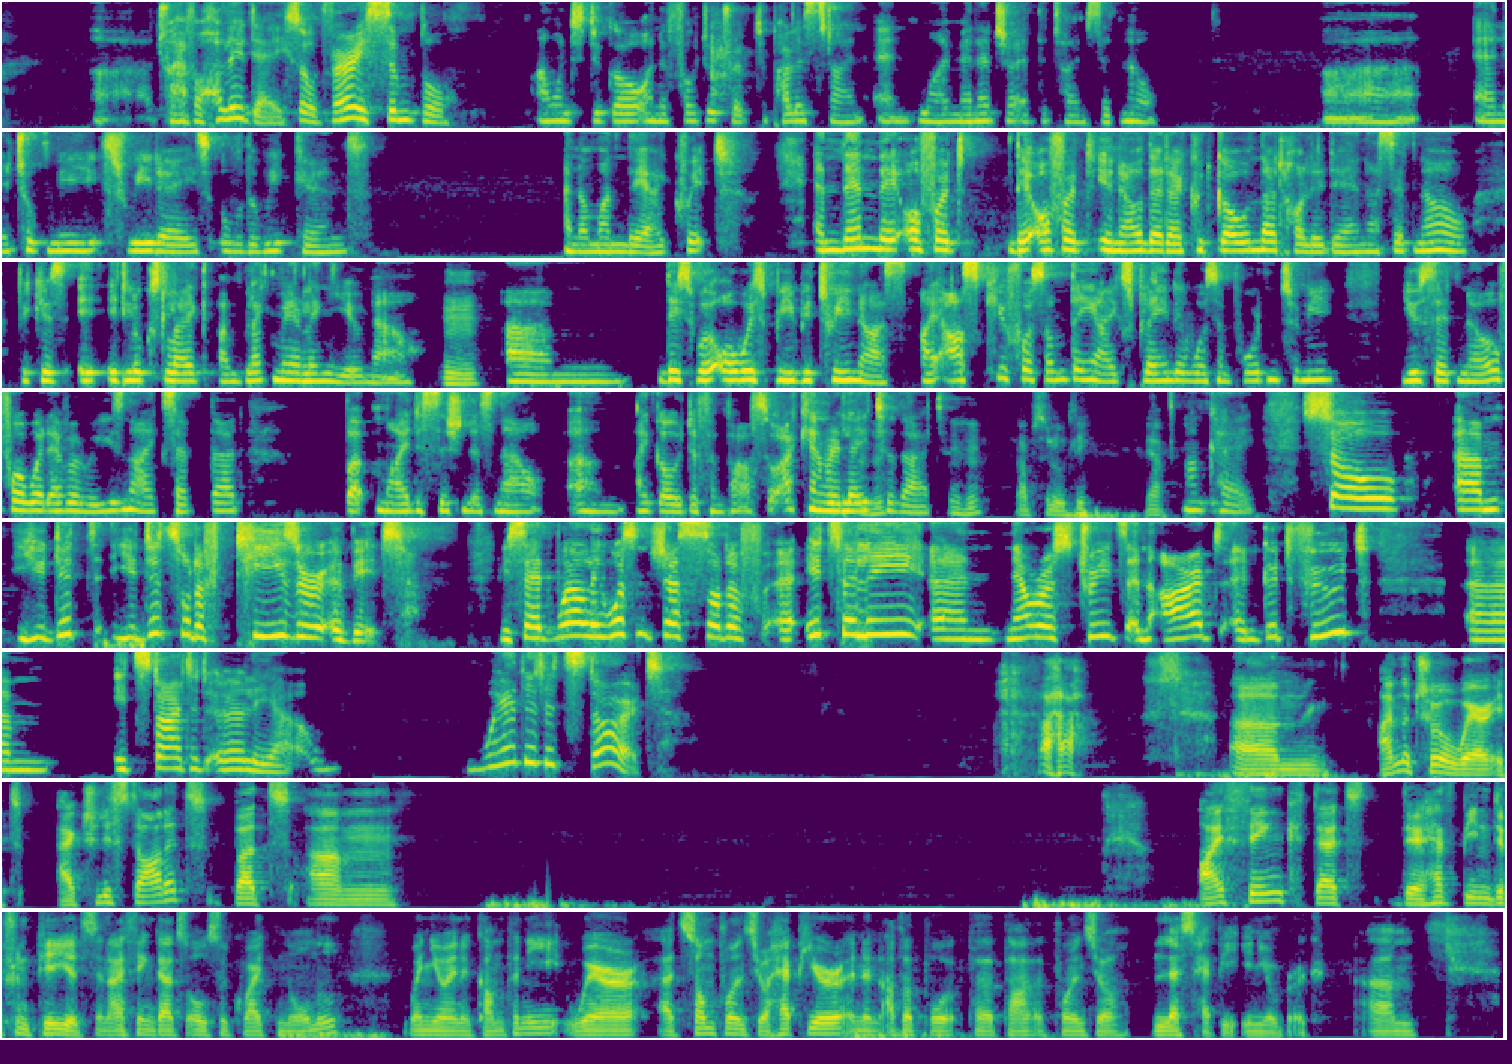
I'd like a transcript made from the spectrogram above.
uh, to have a holiday. So very simple. I wanted to go on a photo trip to Palestine, and my manager at the time said no. Uh, and it took me three days over the weekend, and on Monday I quit. And then they offered they offered you know that I could go on that holiday, and I said no because it, it looks like I'm blackmailing you now. Mhm. Um, this will always be between us. I asked you for something. I explained it was important to me. You said no for whatever reason. I accept that, but my decision is now um, I go a different path. So I can relate to that. hmm Absolutely. Yeah. Okay, so um, you did you did sort of teaser a bit. You said, well, it wasn't just sort of uh, Italy and narrow streets and art and good food. Um, it started earlier. Where did it start? um, I'm not sure where it actually started, but um, I think that there have been different periods, and I think that's also quite normal when you're in a company where at some points you're happier, and then other po- po- po- points you're less happy in your work, um,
